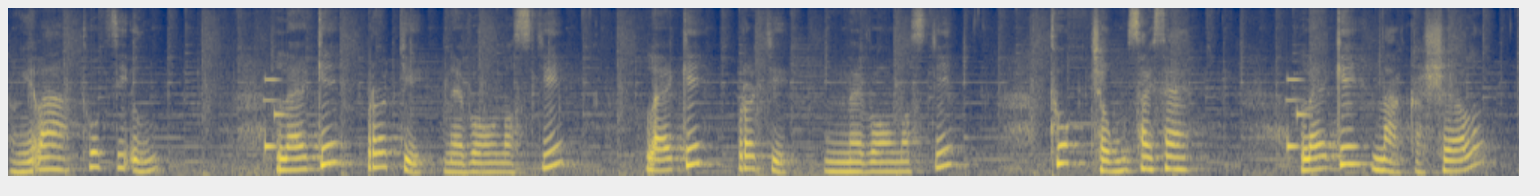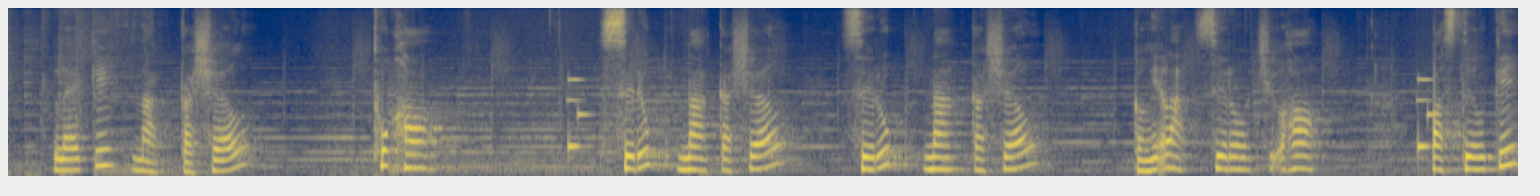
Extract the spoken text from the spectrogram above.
có nghĩa là thuốc dị ứng. Léky proti nevolnosti Léky proti nevolnosti, Thuốc chống say xe. Léky na kašel Léky na kašel Thuốc ho. Sirup na kašel sirup na kašel có nghĩa là siro chữa ho. Pastilky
